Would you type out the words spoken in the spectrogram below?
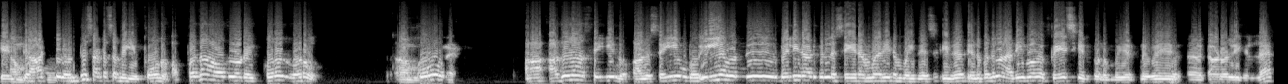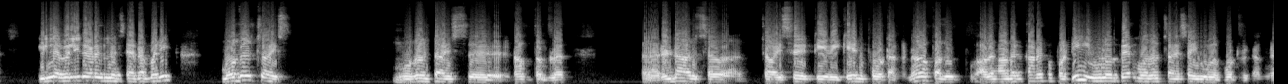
எட்டு. ஆட்கள் வந்து சட்டசபைக்கு போகணும். அப்பதான் அவங்களுடைய குரல் வரும். அப்போ அதுதான் செய்யணும். அது செய்யும் இல்ல வந்து வெளிநாடுகள்ல செய்யற மாதிரி நம்ம இது இது இதை பத்தி அதிகமாக பேசியிருக்கோம் நம்ம ஏற்கனவே அஹ், காணொளிகள்ல. இல்ல வெளிநாடுகள்ல செய்யற மாதிரி முதல் சாய்ஸ் முதல் சாய்ஸ் நாம் தமிழர். ரெண்டாவது சாய்ஸ் டிவிக்கேன்னு போட்டாங்கன்னா அப்ப அது அது- கணக்கு பண்ணி இவ்வளவு பேர் முதல் சாய்ஸா இவ்வளவு போட்டிருக்காங்க.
